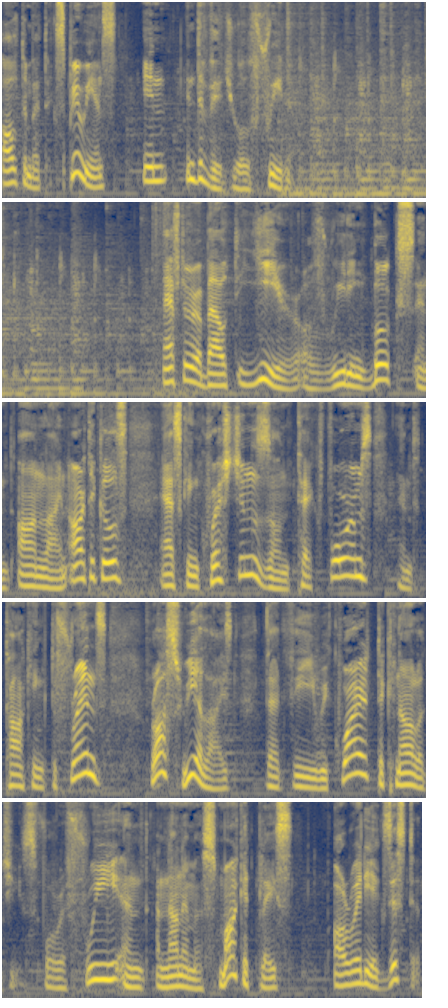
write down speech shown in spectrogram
ultimate experience in individual freedom. After about a year of reading books and online articles, asking questions on tech forums, and talking to friends, Ross realized that the required technologies for a free and anonymous marketplace already existed.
